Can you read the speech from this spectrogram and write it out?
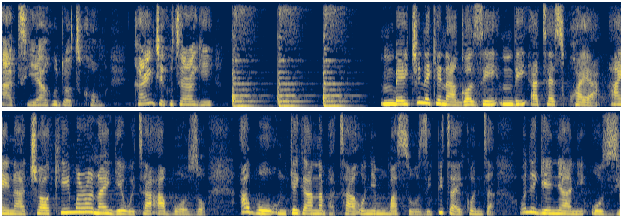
At yahoo dot com. Ka anyị chekwutara gị. Mgbe chineke na-agọzi ndị ateskwaya anyị na-achọ ka ị mara na anyị ga-eweta abụ ọzọ. Abụ nke ga-anabata onye mgbasa ozi Pita Ikonta onye ga-enye anyị ozi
